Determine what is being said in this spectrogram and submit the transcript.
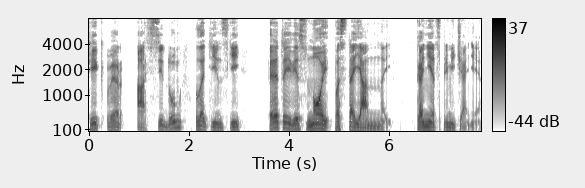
«Хиквер асидум» латинский «этой весной постоянной». Конец примечания.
